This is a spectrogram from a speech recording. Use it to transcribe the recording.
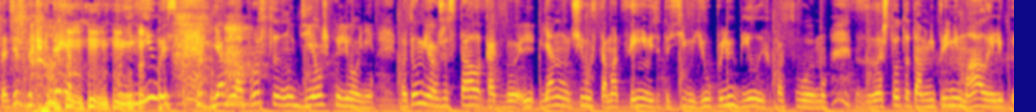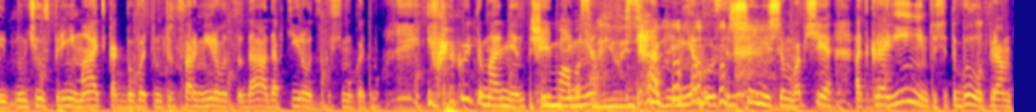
Соответственно, когда я появилась, я была просто, ну, девушка Леня. Потом я уже стала, как бы, я научилась там оценивать эту семью, полюбила их по-своему, за что-то там не принимала или научилась принимать, как бы в этом трансформироваться, да, адаптироваться ко всему к этому. И в какой-то момент... Еще и для мама меня- свалилась. Да, для меня было совершеннейшим вообще откровением. То есть это было вот прям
